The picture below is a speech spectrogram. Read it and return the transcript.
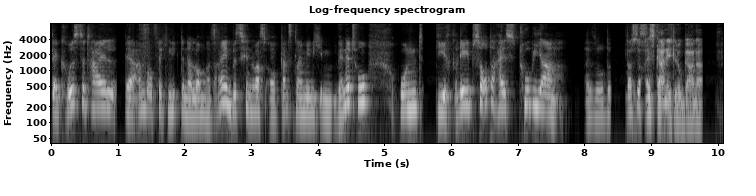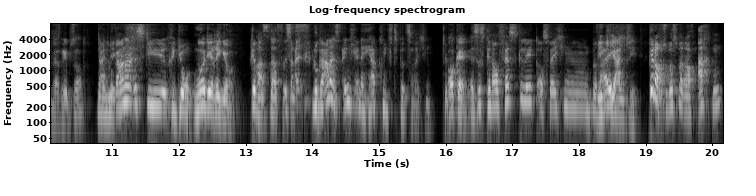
Der größte Teil der Anbaufläche liegt in der Lombardei, ein bisschen was auch ganz klein wenig im Veneto. Und die Rebsorte heißt Turbiana. Also das, das Das ist. ist gar nicht Lugana in der Rebsort. Nein, Lugana ist die Region. Nur die Region. Genau. Was das ist, ist- Lugana ist eigentlich eine Herkunftsbezeichnung. Okay. Es ist genau festgelegt, aus welchem Wie Bereich. Chianti. Genau. Du musst mal darauf achten,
